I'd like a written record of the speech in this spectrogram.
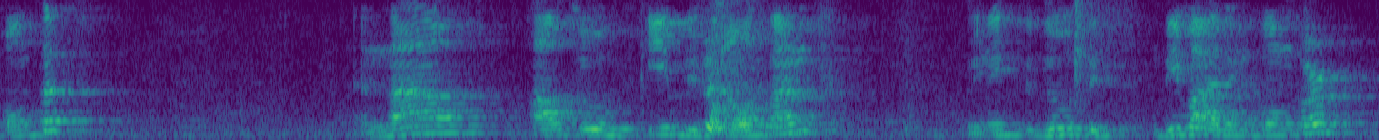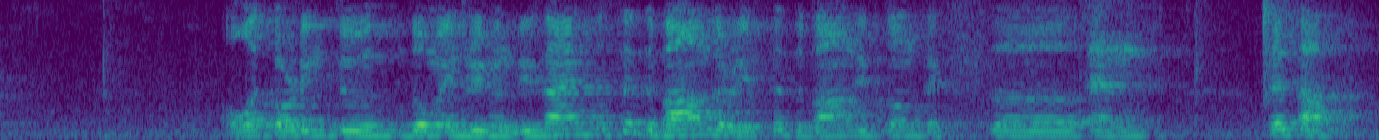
concept. And now, how to eat this elephant? We need to do this divide and conquer, all according to domain-driven design. So set the boundaries, set the bounded context, uh, and set up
